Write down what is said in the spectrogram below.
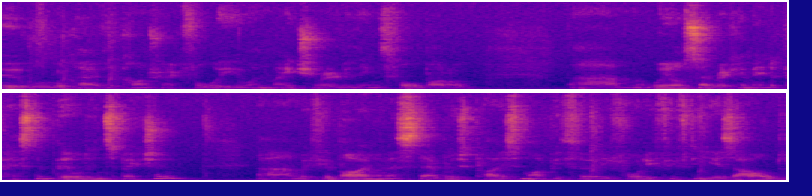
who will look over the contract for you and make sure everything's full bottle. Um, we also recommend a pest and build inspection. Um, if you're buying an established place, might be 30, 40, 50 years old,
